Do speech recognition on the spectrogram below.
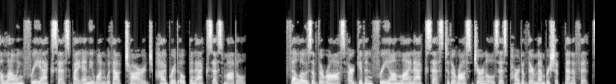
allowing free access by anyone without charge hybrid open access model. Fellows of the RAS are given free online access to the RAS journals as part of their membership benefits.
